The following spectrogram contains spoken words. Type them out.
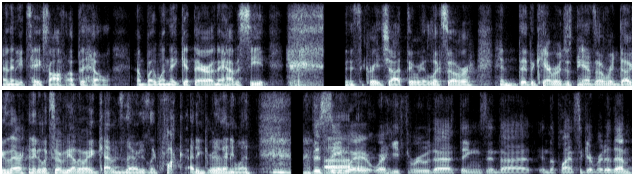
And then he takes off up the hill. And but when they get there and they have a seat, it's a great shot too, where he looks over and the camera just pans over and Doug's there, and then he looks over the other way and Kevin's there, and he's like, "Fuck, I didn't get rid of anyone." This scene uh, where where he threw the things in the in the plants to get rid of them.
